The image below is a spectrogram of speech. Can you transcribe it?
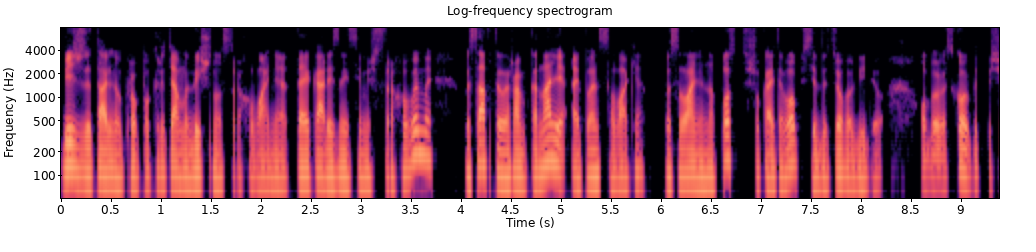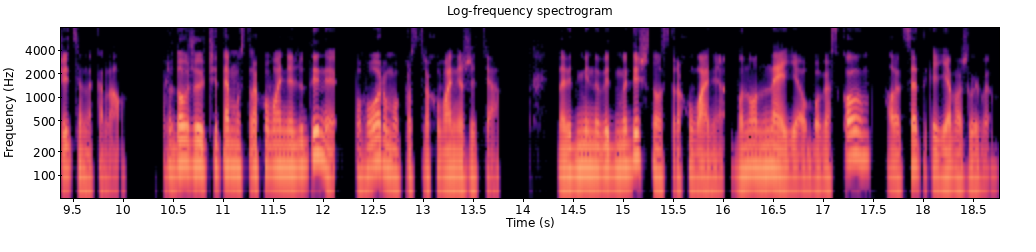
Більш детально про покриття медичного страхування та яка різниця між страховими писав в телеграм-каналі iPlan Slovakia. Посилання на пост шукайте в описі до цього відео. Обов'язково підпишіться на канал. Продовжуючи тему страхування людини, поговоримо про страхування життя. На відміну від медичного страхування, воно не є обов'язковим, але все-таки є важливим.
